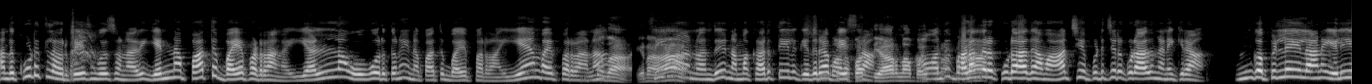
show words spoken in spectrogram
அந்த கூட்டத்துல அவர் பேசும்போது சொன்னாரு என்ன பார்த்து பயப்படுறாங்க. எல்லாம் ஒவ்வொருத்தனும் என்ன பார்த்து பயப்படுறான். ஏன் பயப்படுறான்னா வந்து நம்ம கருத்தியலுக்கு எதிரா சீமானை பேசுறான். அவன் வந்து வளர்ந்துடக்கூடாது அவன் ஆட்சியை பிடிச்சிடக்கூடாதுன்னு நினைக்கிறான். உங்க பிள்ளைகளான எளிய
